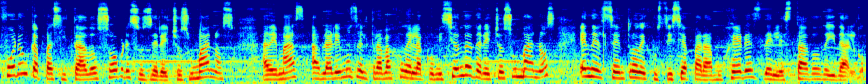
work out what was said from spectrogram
fueron capacitados sobre sus derechos humanos. Además, hablaremos del trabajo de la Comisión de Derechos Humanos en el Centro de Justicia para Mujeres del Estado de Hidalgo.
